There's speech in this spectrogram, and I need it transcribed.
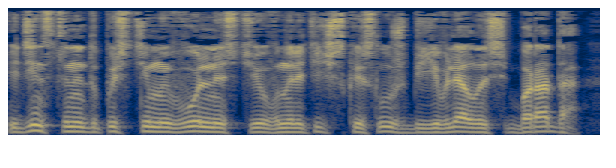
Единственной допустимой вольностью в аналитической службе являлась борода –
